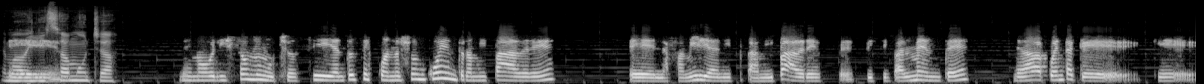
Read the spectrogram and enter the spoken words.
Me movilizó eh, mucho. Me movilizó mucho, sí. Entonces cuando yo encuentro a mi padre, eh, la familia de mi, a mi padre principalmente, me daba cuenta que, que,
